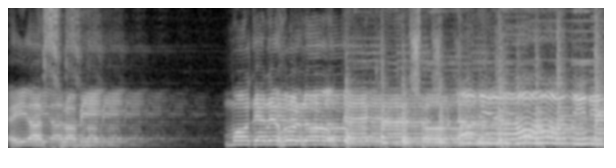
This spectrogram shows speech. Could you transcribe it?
এই আশ্রমে মদের হলো দেখা শোনা। মদের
